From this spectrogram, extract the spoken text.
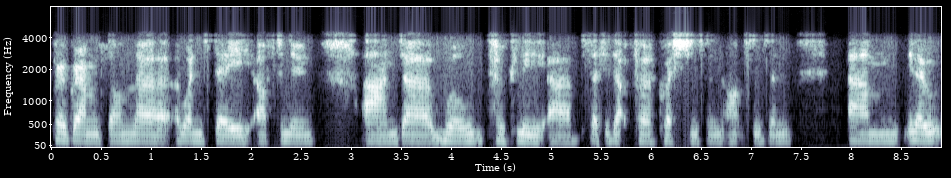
programs on uh, a Wednesday afternoon, and uh, we'll totally uh, set it up for questions and answers, and um, you know,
